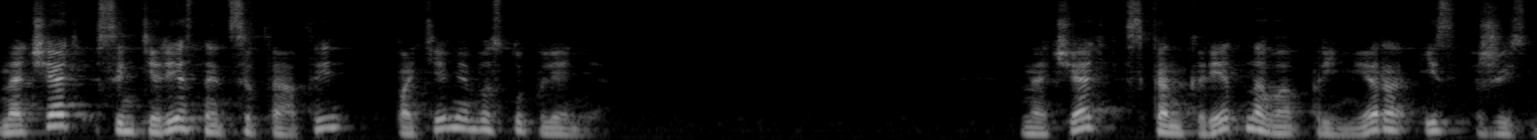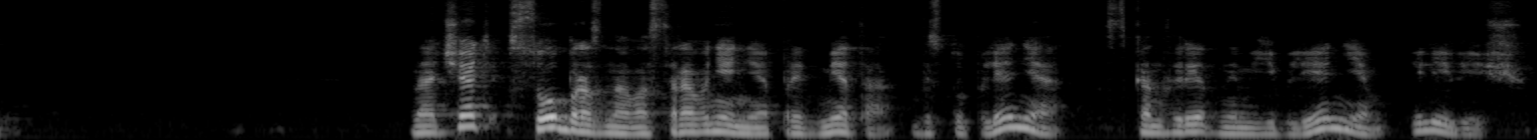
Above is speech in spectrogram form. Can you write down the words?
Начать с интересной цитаты по теме выступления. Начать с конкретного примера из жизни. Начать с образного сравнения предмета выступления с конкретным явлением или вещью.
